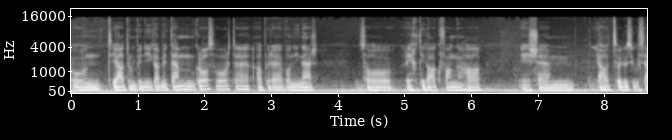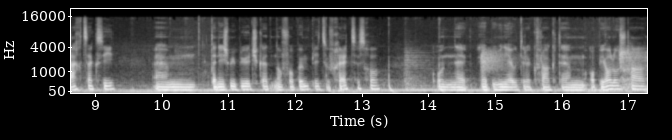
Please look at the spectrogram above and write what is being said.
und ja, darum bin ich mit dem gross geworden. Aber äh, als ich dann so richtig angefangen habe, war ähm, ja, 2016. Gewesen. Ähm, dann ist mein Bruder noch von Bümplitz auf Kerzes gekommen. Und äh, hat meine Eltern gefragt, ähm, ob ich auch Lust habe,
